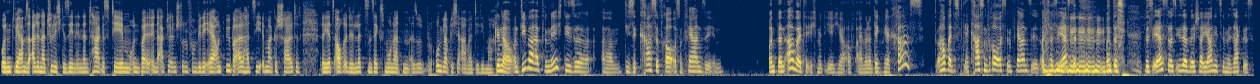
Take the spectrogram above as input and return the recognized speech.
und wir haben sie alle natürlich gesehen in den Tagesthemen und bei in der aktuellen Stunde vom WDR und überall hat sie immer geschaltet. Äh, jetzt auch in den letzten sechs Monaten. Also unglaubliche Arbeit, die die macht. Genau. Und die war für mich diese ähm, diese krasse Frau aus dem Fernsehen Fernsehen. Und dann arbeite ich mit ihr hier auf einmal und denke mir, krass, du arbeitest mit der krassen Frau aus dem Fernsehen. Und das erste, und das, das erste, was Isabel Schajani zu mir sagt, ist,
